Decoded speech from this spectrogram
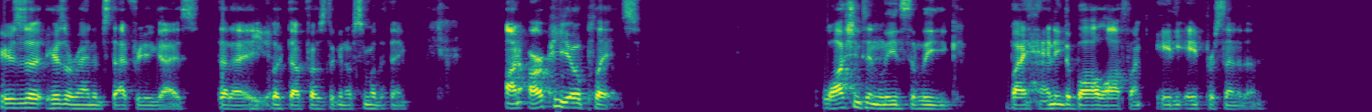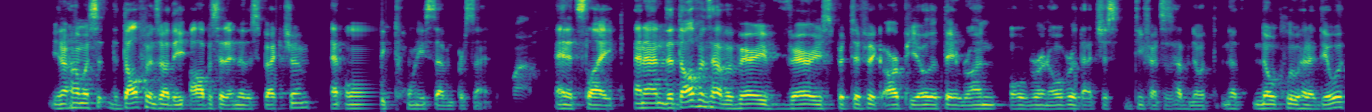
Here's a here's a random stat for you guys that I yeah. looked up. I was looking up some other thing on RPO plays. Washington leads the league by handing the ball off on 88% of them. You know how much the Dolphins are the opposite end of the spectrum at only 27%. Wow. And it's like, and then the Dolphins have a very, very specific RPO that they run over and over that just defenses have no no, no clue how to deal with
